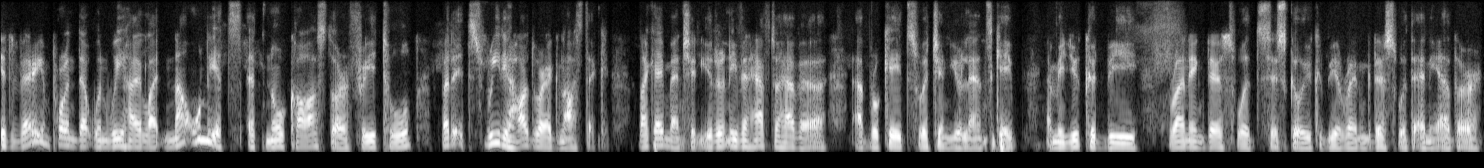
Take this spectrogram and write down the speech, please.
It's very important that when we highlight, not only it's at no cost or a free tool, but it's really hardware agnostic. Like I mentioned, you don't even have to have a, a Brocade switch in your landscape. I mean, you could be running this with Cisco, you could be running this with any other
